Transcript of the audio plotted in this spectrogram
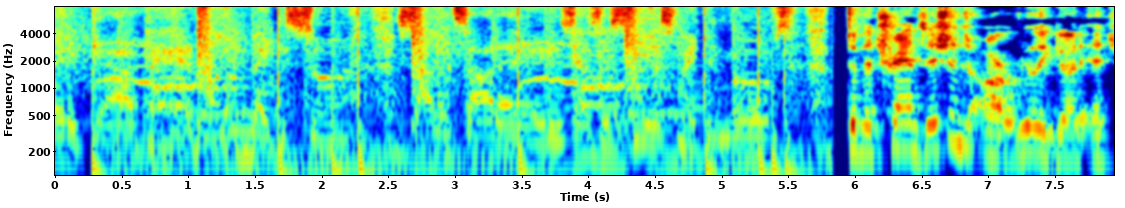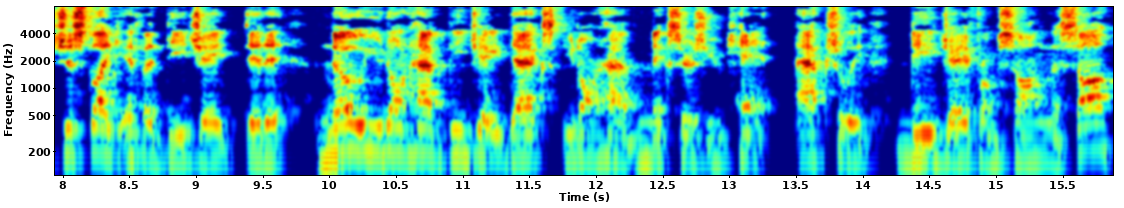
Swear to God, man, I'ma make it soon. Silence all the haters as they see us making moves. So the transitions are really good. It's just like if a DJ did it. No, you don't have DJ decks, you don't have mixers, you can't actually DJ from song to song.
